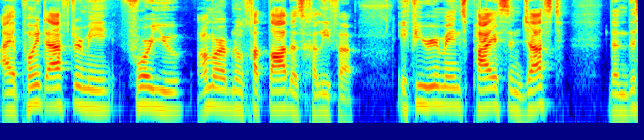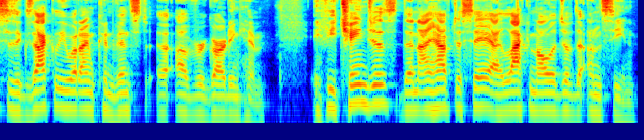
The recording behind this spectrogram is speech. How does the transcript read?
I appoint after me for you Umar ibn al-Khattab as Khalifa. If he remains pious and just, then this is exactly what I'm convinced uh, of regarding him. If he changes, then I have to say I lack knowledge of the unseen.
